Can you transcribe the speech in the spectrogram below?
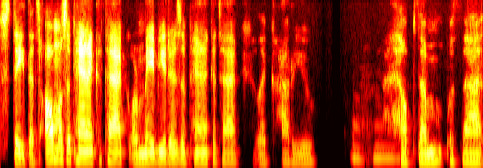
state that's almost a panic attack or maybe it is a panic attack like how do you Mhm. help them with that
